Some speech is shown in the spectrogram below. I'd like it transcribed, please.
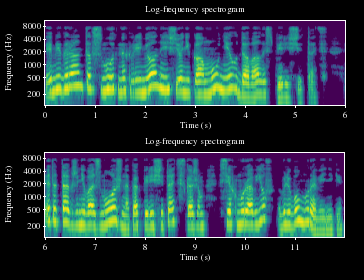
Эмигрантов смутных времен еще никому не удавалось пересчитать. Это так же невозможно, как пересчитать, скажем, всех муравьев в любом муравейнике.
